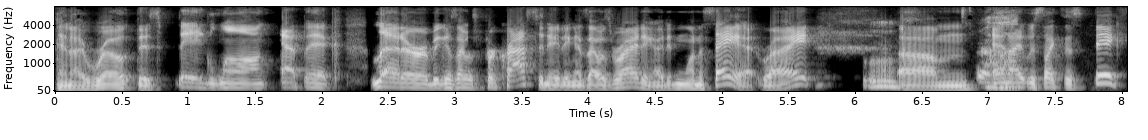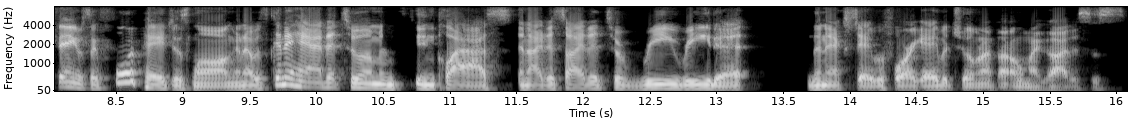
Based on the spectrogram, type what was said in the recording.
And I wrote this big, long, epic letter because I was procrastinating as I was writing. I didn't want to say it, right? Mm. Um, and I, it was like this big thing. It was like four pages long. And I was going to hand it to him in, in class. And I decided to reread it the next day before I gave it to him. And I thought, oh my God, this is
